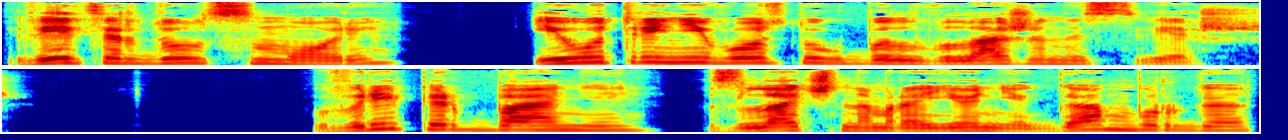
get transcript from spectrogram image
Ветер дул с моря, и утренний воздух был влажен и свеж. В Риппербане, злачном районе Гамбурга,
